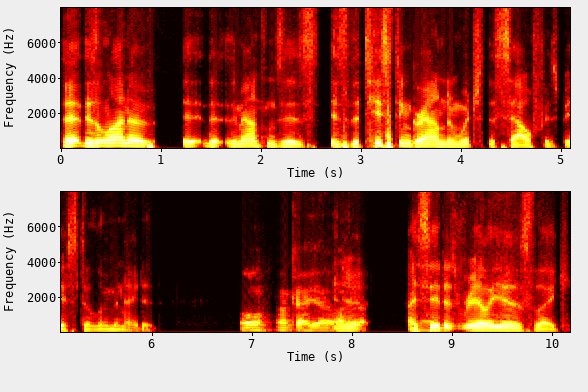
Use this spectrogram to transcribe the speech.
there, there's a line of the, the mountains is is the testing ground in which the self is best illuminated. Oh, okay, yeah. I, like I see it as really is like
